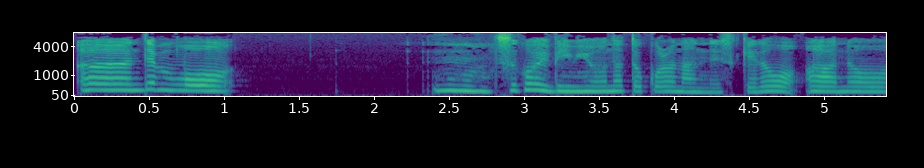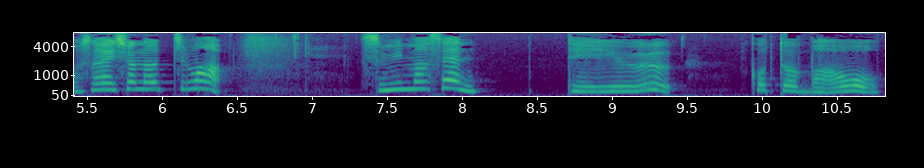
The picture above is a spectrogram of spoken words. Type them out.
うん、でも、うん、すごい微妙なところなんですけど、あの、最初のうちは、すみませんっていう言葉を、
